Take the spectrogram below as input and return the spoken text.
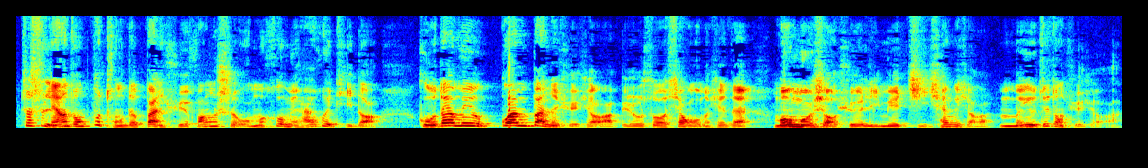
这是两种不同的办学方式，我们后面还会提到，古代没有官办的学校啊，比如说像我们现在某某小学里面几千个小孩，没有这种学校啊。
